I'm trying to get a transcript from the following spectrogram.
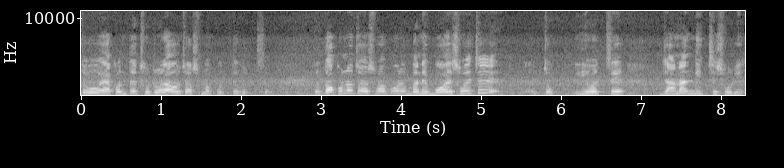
তো এখন তো ছোটরাও চশমা পরতে হচ্ছে। তো তখনও চশমা পরে মানে বয়স হয়েছে, চোখ ইয়ে হচ্ছে জানান দিচ্ছে শরীর,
